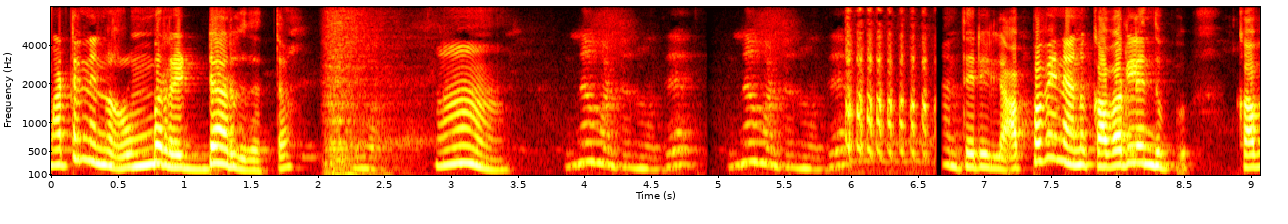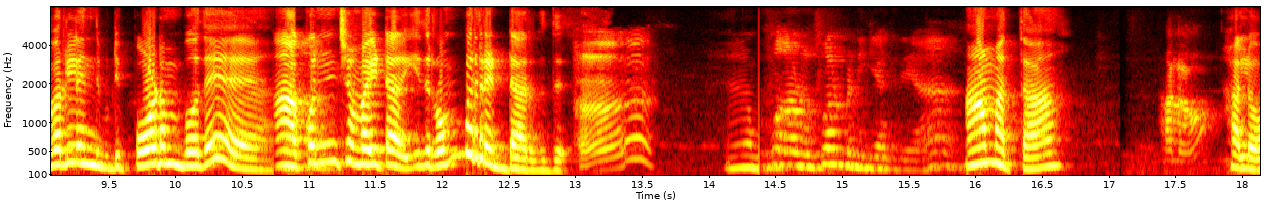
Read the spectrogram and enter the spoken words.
மட்டன் என்ன ரொம்ப ரெட்டா இருக்குது அத்தா ஆ என்ன மட்டனும் அது என்ன மட்டனும் அது ஆ, தெரியல அப்பவே நான் கவர்லேருந்து கவர்லேருந்து இப்படி போடும்போதே ஆ கொஞ்சம் ஒயிட்டா இது ரொம்ப ரெட்டா இருக்குது அவனுக்கு ஃபோன் பண்ணி கேக்குறியா ఆమత్తా హలో హలో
